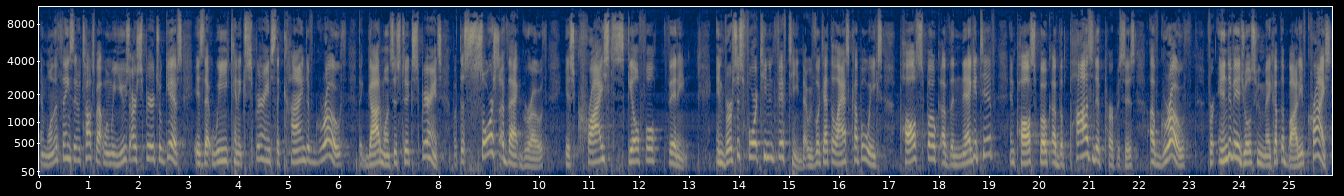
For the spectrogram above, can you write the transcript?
and one of the things that he talks about when we use our spiritual gifts is that we can experience the kind of growth that God wants us to experience. But the source of that growth is Christ's skillful fitting. In verses 14 and 15 that we've looked at the last couple weeks, Paul spoke of the negative and Paul spoke of the positive purposes of growth for individuals who make up the body of Christ.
